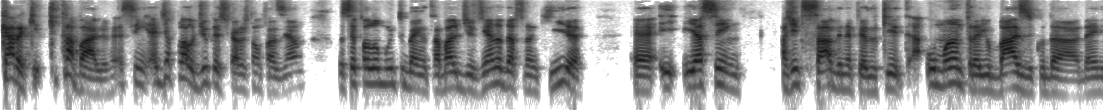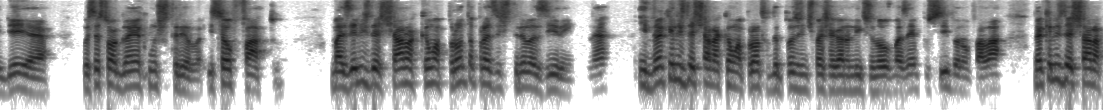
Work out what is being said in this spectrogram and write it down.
Cara, que, que trabalho. Assim, é de aplaudir o que esses caras estão fazendo. Você falou muito bem, o trabalho de venda da franquia. É, e, e, assim, a gente sabe, né, Pedro, que o mantra e o básico da, da NBA é você só ganha com estrela. Isso é o fato. Mas eles deixaram a cama pronta para as estrelas irem, né? E não é que eles deixaram a cama pronta, depois a gente vai chegar no Knicks de novo, mas é impossível não falar. Não é que eles deixaram a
